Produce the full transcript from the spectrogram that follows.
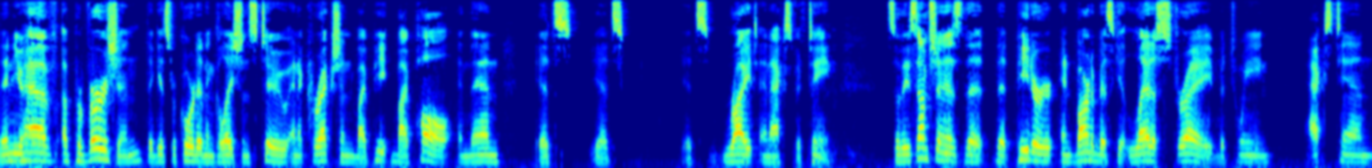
then you have a perversion that gets recorded in Galatians 2 and a correction by P, by Paul and then it's it's it's right in Acts 15. So the assumption is that that Peter and Barnabas get led astray between Acts 10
